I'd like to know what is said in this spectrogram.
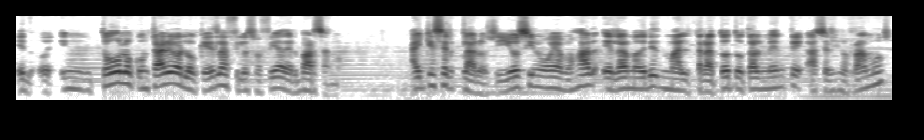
En, en, todo lo contrario a lo que es la filosofía del Barça, ¿no? Hay que ser claros, y yo sí me voy a mojar, el Real Madrid maltrató totalmente a Sergio Ramos,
